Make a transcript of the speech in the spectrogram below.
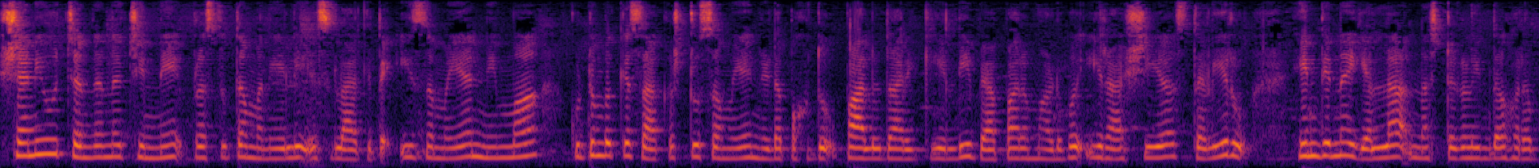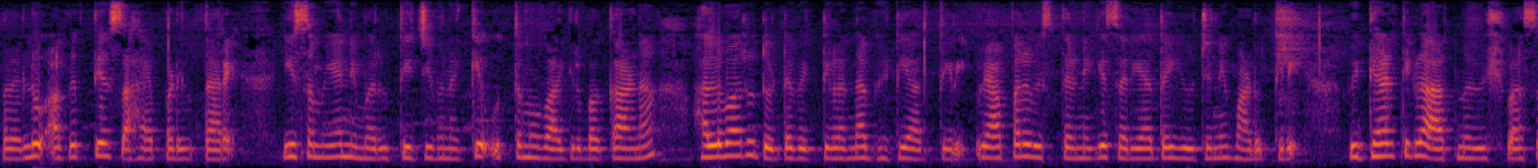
ಶನಿಯು ಚಂದ್ರನ ಚಿಹ್ನೆ ಪ್ರಸ್ತುತ ಮನೆಯಲ್ಲಿ ಎಸಲಾಗಿದೆ ಈ ಸಮಯ ನಿಮ್ಮ ಕುಟುಂಬಕ್ಕೆ ಸಾಕಷ್ಟು ಸಮಯ ನೀಡಬಹುದು. ಪಾಲುದಾರಿಕೆಯಲ್ಲಿ ವ್ಯಾಪಾರ ಮಾಡುವ ಈ ರಾಶಿಯ ಸ್ಥಳೀಯರು ಹಿಂದಿನ ಎಲ್ಲ ನಷ್ಟಗಳಿಂದ ಹೊರಬರಲು ಅಗತ್ಯ ಸಹಾಯ ಪಡೆಯುತ್ತಾರೆ. ಈ ಸಮಯ ನಿಮ್ಮ ವೃತ್ತಿ ಜೀವನಕ್ಕೆ ಉತ್ತಮವಾಗಿರುವ ಕಾರಣ ಹಲವಾರು ದೊಡ್ಡ ವ್ಯಕ್ತಿಗಳನ್ನ ಭೇಟಿಯಾಗ್ತೀರಿ. ವ್ಯಾಪಾರ ವಿಸ್ತರಣೆಗೆ ಸರಿಯಾದ ಯೋಜನೆ ಮಾಡುತ್ತೀರಿ. ವಿದ್ಯಾರ್ಥಿಗಳ ಆತ್ಮವಿಶ್ವಾಸ,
